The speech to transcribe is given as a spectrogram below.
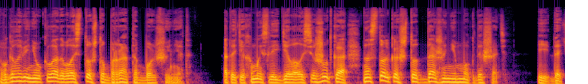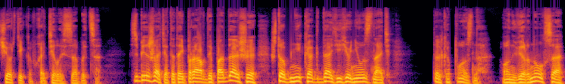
в голове не укладывалось то, что брата больше нет. От этих мыслей делалось жутко, настолько, что даже не мог дышать. И до чертиков хотелось забыться. Сбежать от этой правды подальше, чтобы никогда ее не узнать. Только поздно. Он вернулся,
